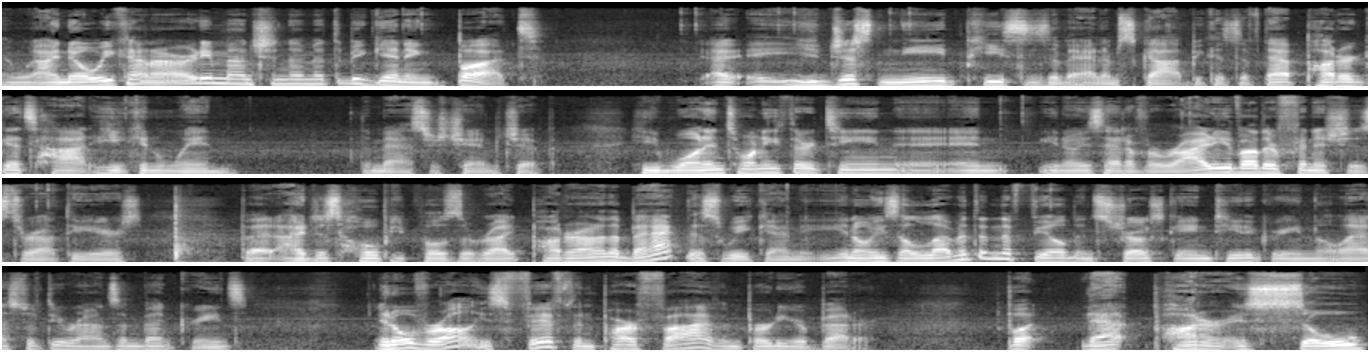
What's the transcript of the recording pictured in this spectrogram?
and I know we kind of already mentioned him at the beginning, but uh, you just need pieces of Adam Scott because if that putter gets hot, he can win the Masters Championship. He won in 2013, and you know he's had a variety of other finishes throughout the years. But I just hope he pulls the right putter out of the bag this weekend. You know, he's 11th in the field in strokes gained tee to green in the last 50 rounds on bent greens. And overall, he's fifth in par 5 and birdie or better. But that putter is so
